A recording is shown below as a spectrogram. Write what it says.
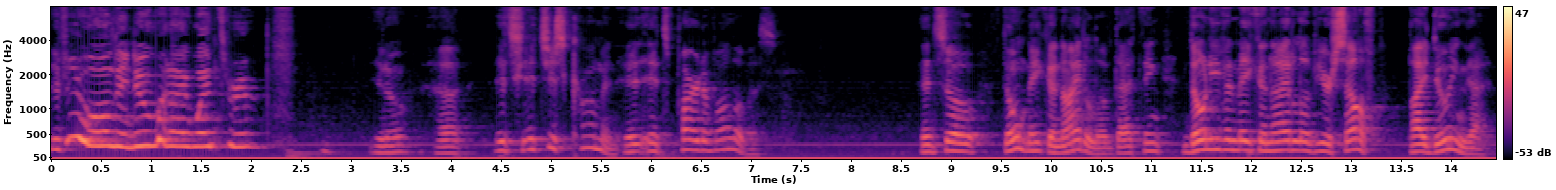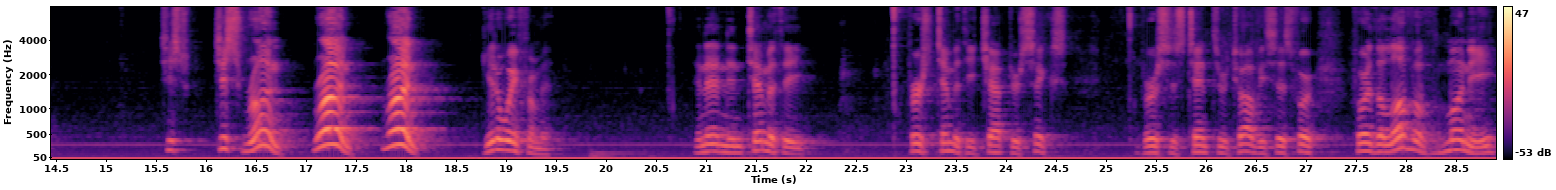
If you only knew what I went through. You know, uh, it's, it's just common, it, it's part of all of us. And so don't make an idol of that thing. Don't even make an idol of yourself by doing that. Just, just run, run, run. Get away from it. And then in Timothy, 1 Timothy chapter 6, verses 10 through 12, he says, For, for the love of money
